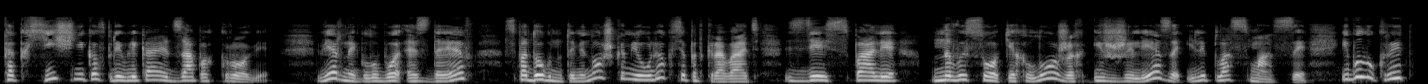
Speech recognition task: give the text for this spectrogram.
как хищников привлекает запах крови. Верный голубой СДФ с подогнутыми ножками улегся под кровать. Здесь спали на высоких ложах из железа или пластмассы и был укрыт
